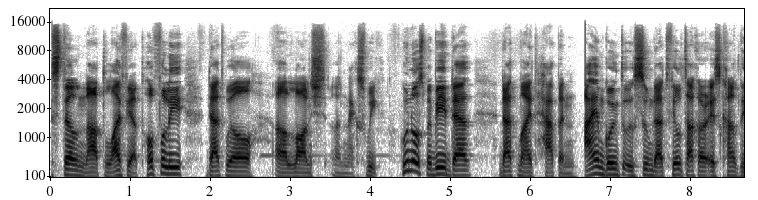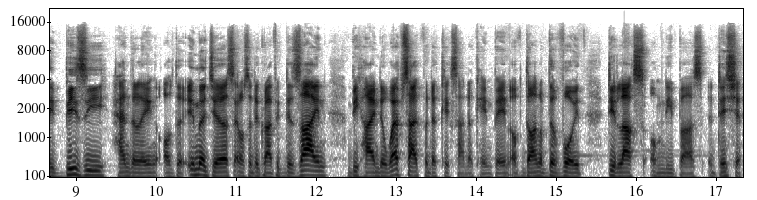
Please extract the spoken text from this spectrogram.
still not live yet. Hopefully, that will uh, launch uh, next week. Who knows? Maybe that that might happen. I am going to assume that Phil Tucker is currently busy handling all the images and also the graphic design behind the website for the Kickstarter campaign of Dawn of the Void Deluxe Omnibus Edition.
